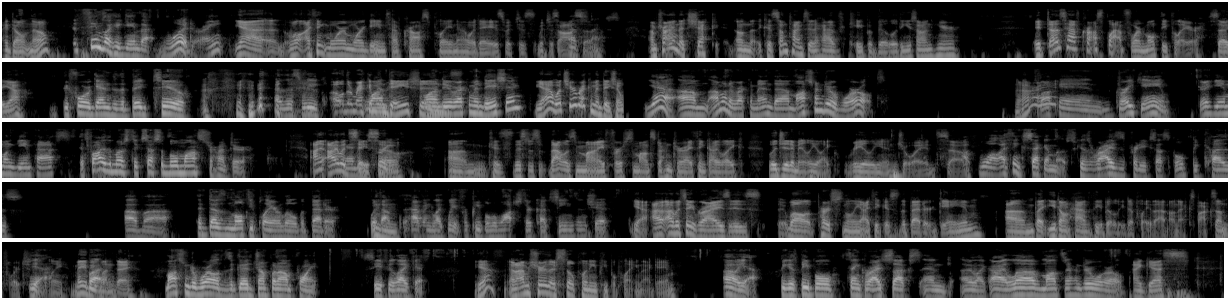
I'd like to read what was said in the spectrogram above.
I don't know. It seems like a game that would, right? Yeah. Well, I think more and more games have crossplay nowadays, which is which is That's awesome. nice. I'm trying to check on the because sometimes it have capabilities on here. It does have cross-platform multiplayer. So yeah. Before we get into the big two of this week, oh, the recommendations. want to do a recommendation? yeah. What's your recommendation? Yeah, um, I'm gonna recommend uh, Monster Hunter World. All right. Fucking great game, great game on Game Pass. It's probably the most accessible Monster Hunter. I, I would say so. Um, because this was that was my first Monster Hunter. I think I like legitimately like really enjoyed. Uh, So Well, I think second most because Rise is pretty accessible because of uh, it does multiplayer a little bit better without Mm-hmm. having to like wait for people to watch their cutscenes and shit. yeah, I, I would say Rise is well personally I think is the better game. Um, but you don't have the ability to play that on Xbox, unfortunately. yeah, Maybe one day. Monster Hunter World is a good jumping on point. See if you like it. Yeah, and I'm sure there's still plenty of people playing that game. Oh yeah, because people think Rise sucks and are like, I love Monster Hunter World. I guess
